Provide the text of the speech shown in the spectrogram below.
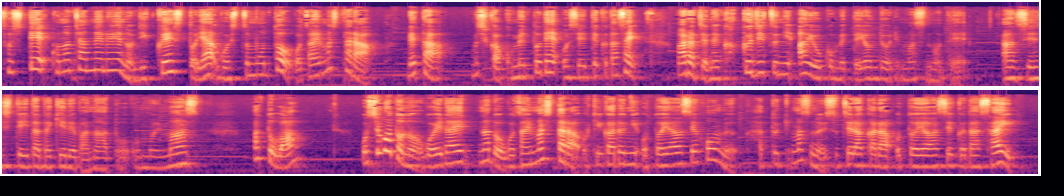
そしてこのチャンネルへのリクエストやご質問等ございましたらレターもしくはコメントで教えてください。マラちゃんね確実に愛を込めて読んでおりますので安心していただければなと思います。あとはお仕事のご依頼などございましたらお気軽にお問い合わせフォーム貼っておきますのでそちらからお問い合わせください。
